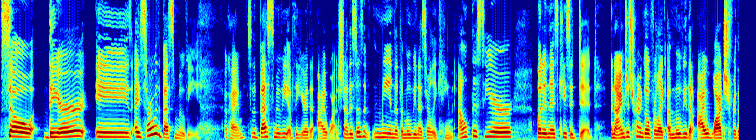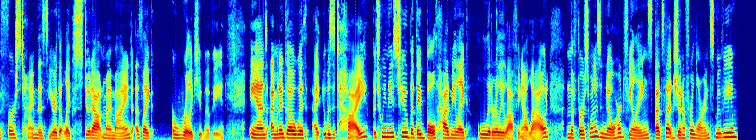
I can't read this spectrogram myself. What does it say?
So there is, I start with the best movie. Okay, so the best movie of the year that I watched. Now, this doesn't mean that the movie necessarily came out this year, but in this case, it did. And I'm just trying to go for like a movie that I watched for the first time this year that like stood out in my mind as like a really cute movie. And I'm to go with it was a tie between these two, but they both had me like literally laughing out loud. And the first one is No Hard Feelings. That's that Jennifer Lawrence movie.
